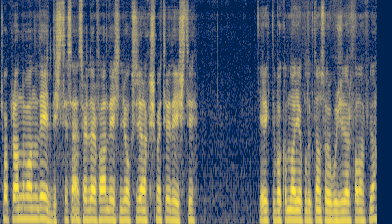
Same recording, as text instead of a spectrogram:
Çok randımanlı değildi işte. Sensörler falan değişince oksijen akış metre değişti. Gerekli bakımlar yapıldıktan sonra bujiler falan filan.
